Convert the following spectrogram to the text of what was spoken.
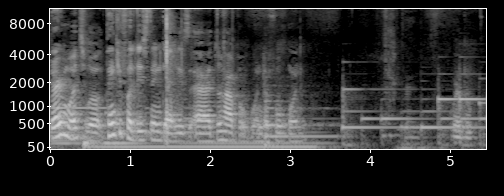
very much. Well, thank you for listening, guys. Uh, do have a wonderful one. Well done.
